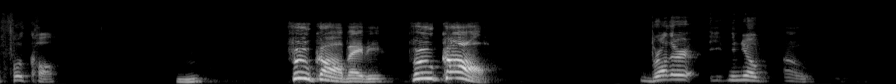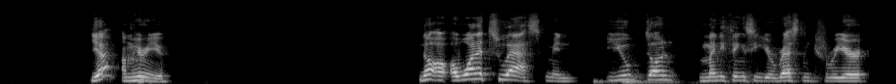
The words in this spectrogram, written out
food call Mhm. Food call, baby. Food call. brother you know Oh, yeah i'm hearing you no I, I wanted to ask i mean you've done many things in your wrestling career,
